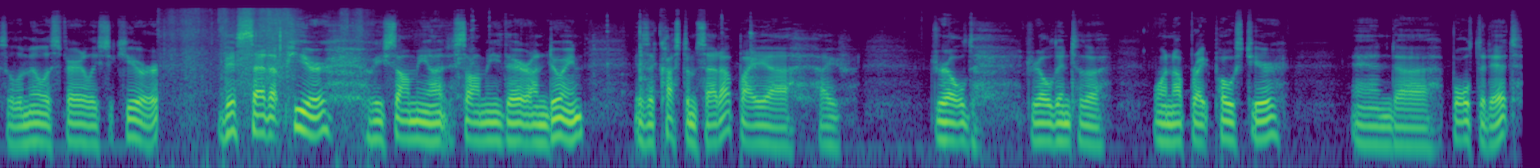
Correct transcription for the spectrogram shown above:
so the mill is fairly secure. This setup here, we saw me uh, saw me there undoing, is a custom setup. I uh, I drilled drilled into the one upright post here and uh, bolted it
